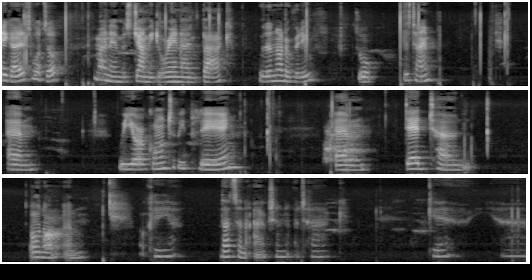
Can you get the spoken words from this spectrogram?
Hey guys, what's up? My name is Jamy Dory and I'm back with another video. So this time, um, we are going to be playing um Dead Town. Oh no, um, okay, yeah, that's an action attack. Okay, yeah.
